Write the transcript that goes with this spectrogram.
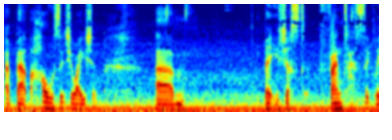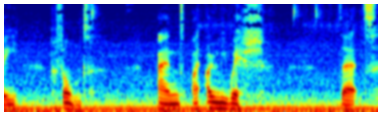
about the whole situation. Um, but it's just fantastically performed, and I only wish that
